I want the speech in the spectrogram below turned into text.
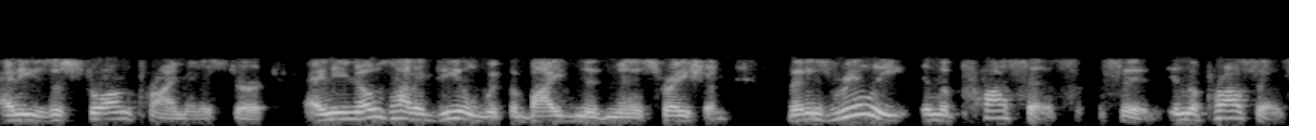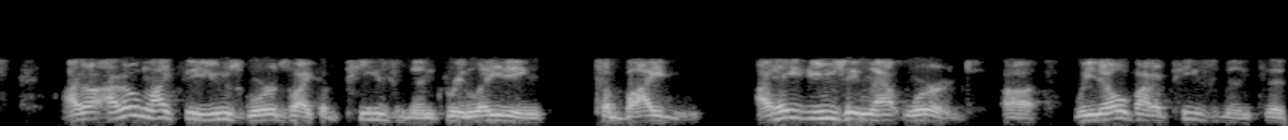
and he's a strong prime minister, and he knows how to deal with the Biden administration. That is really in the process, Sid. In the process, I don't. I don't like to use words like appeasement relating to Biden. I hate using that word. Uh, we know about appeasement. Uh,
